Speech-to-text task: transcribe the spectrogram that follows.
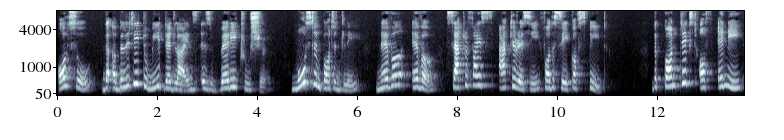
Also, the ability to meet deadlines is very crucial. Most importantly, never ever sacrifice accuracy for the sake of speed. The context of any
